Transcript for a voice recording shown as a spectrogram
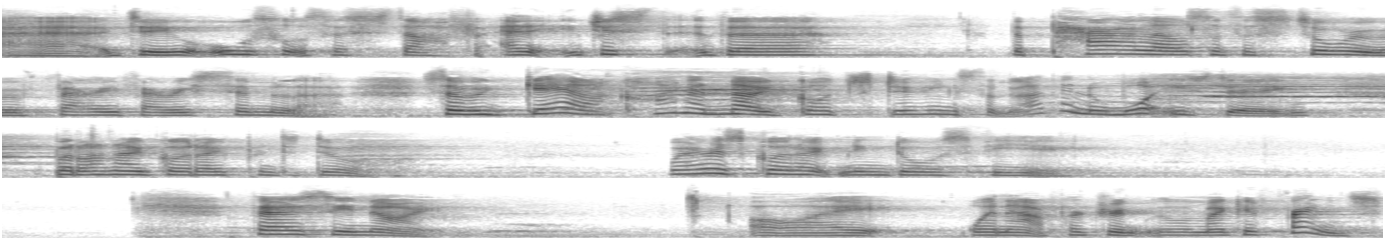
uh, doing all sorts of stuff, and just the the parallels of the story were very, very similar. So again, I kind of know God's doing something. I don't know what He's doing, but I know God opened a door. Where is God opening doors for you? Thursday night, I went out for a drink with one of my good friends.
